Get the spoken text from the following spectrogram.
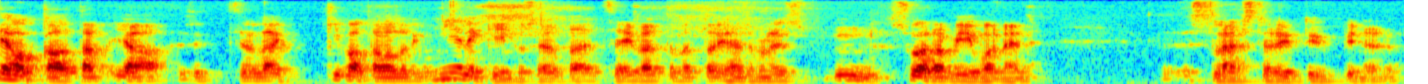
tehokkaalta ja sitten sellainen kivalla tavalla niin mielenkiintoiselta, että se ei välttämättä ole ihan semmoinen Mm. suoraviivainen slasherityyppinen.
